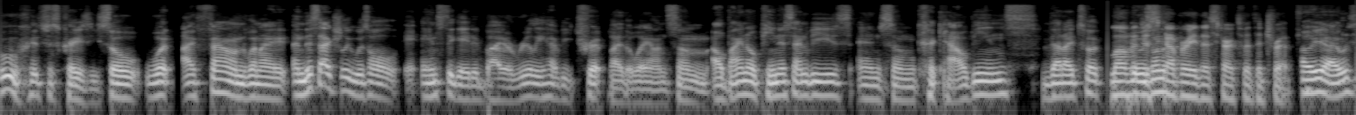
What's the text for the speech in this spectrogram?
ooh, it's just crazy. So what I found when I and this actually was all instigated by a really heavy trip by the way on some albino penis envies and some cacao beans that I took. love It a was one of- discovery that starts with a trip. Oh yeah, it was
